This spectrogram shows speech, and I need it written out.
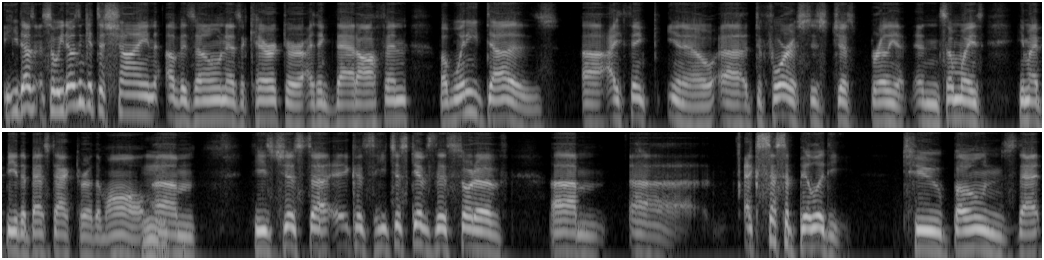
he doesn't. So he doesn't get to shine of his own as a character. I think that often. But when he does, uh, I think you know uh, DeForest is just brilliant. In some ways, he might be the best actor of them all. Mm. Um, he's just because he just gives this sort of um, uh, accessibility to Bones that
